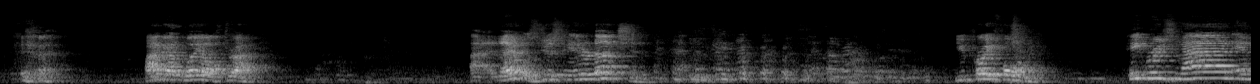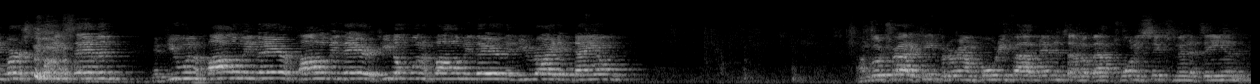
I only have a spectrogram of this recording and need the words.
I got way off track. I, that was just an introduction. You pray for me. Hebrews 9 and verse 27. If you want to follow me there, follow me there. If you don't want to follow me there, then you write it down. I'm going to try to keep it around 45 minutes. I'm about 26 minutes in.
